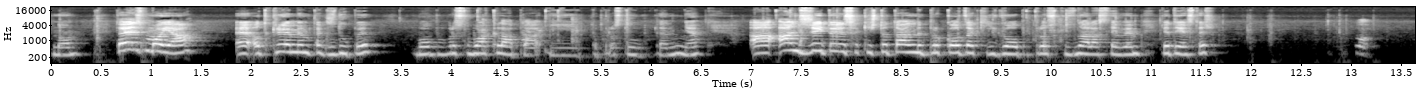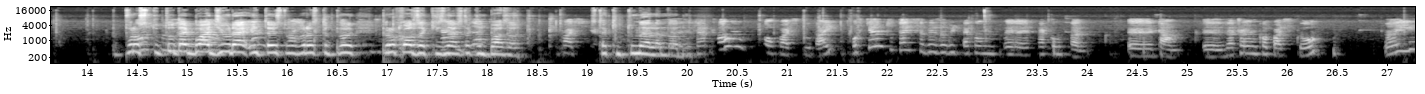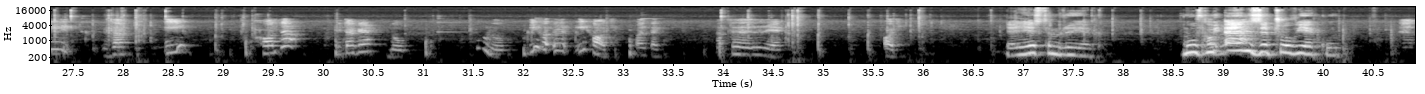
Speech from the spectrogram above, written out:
No. To jest moja. E, odkryłem ją tak z dupy, bo po prostu była klapa i po prostu ten, nie? A Andrzej to jest jakiś totalny prokozak i go po prostu znalazł, nie wiem. Gdzie ty jesteś? Po prostu tutaj była dziura i to jest po prostu pro, prokozak i znalazł taką bazę. Z takim tunelem na dół. Zacząłem kopać tutaj, bo chciałem tutaj sobie zrobić taką, y, taką ten, y, tam. Y, zacząłem kopać tu. No i, za, i chodzę i takie dół. Dół. I, cho- i chodź. Bartek. Znaczy ryjek. Chodź. Ja nie jestem ryjek. Mów mi Enze, człowieku. Y,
